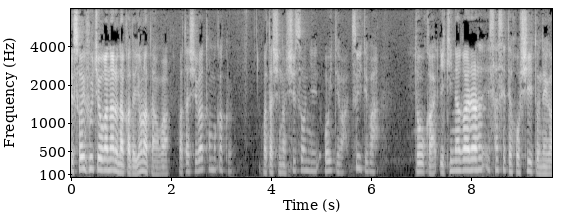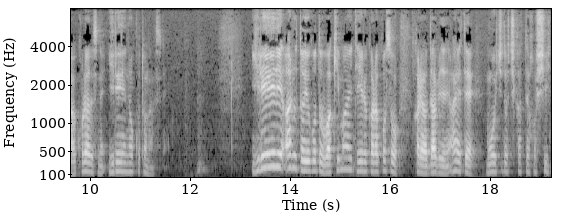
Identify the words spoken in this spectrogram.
でそういう風潮がなる中でヨナタンは、私はともかく、私の子孫においては、ついては、どうか生きながらさせてほしいと願う。これはですね、異例のことなんですね。異例であるということをわきまえているからこそ、彼はダビデにあえてもう一度誓ってほしい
